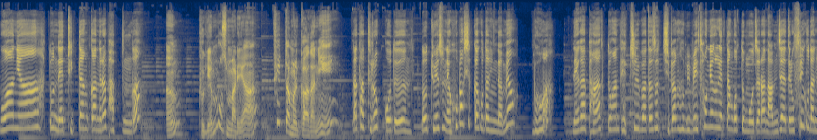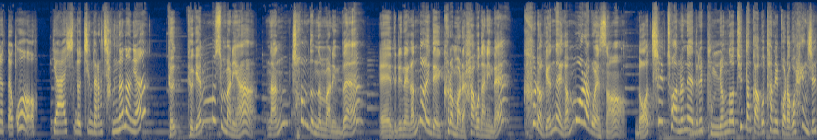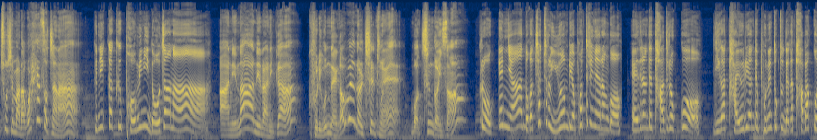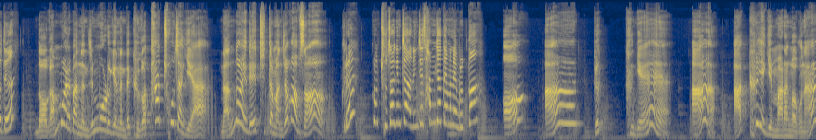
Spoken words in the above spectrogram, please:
뭐하냐 또 내 뒷담 까느라 바쁜가? 응? 그게 무슨 말이야? 뒷담을 까다니? 나 다 들었거든 너 뒤에서 내 호박씨 까고 다닌다며? 뭐? 내가 방학 동안 대출 받아서 지방 흡입에 성형을 했던 것도 모자라 남자애들을 후리고 다녔다고? 야이씨 너 지금 나랑 장난하냐? 그, 그게 무슨 말이야? 난 처음 듣는 말인데? 애들이 내가 너에 대해 그런 말을 하고 다닌대? 그러게 내가 뭐라고 했어? 너 질투하는 애들이 분명 너 뒷땅 까고 다닐 거라고 행실 조심하라고 했었잖아. 그니까 그 범인이 너잖아. 아니 나 아니라니까. 그리고 내가 왜 널 질투해? 뭐 증거 있어? 그럼 없겠냐? 너가 최초로 유언비어 퍼트린 애란 거 애들한테 다 들었고 네가 다유리한테 보낸 톡도 내가 다 봤거든? 너가 뭘 봤는지 모르겠는데 그거 다 조작이야. 난 너에 대해 뒷담한 적 없어. 그래? 그럼 조작인지 아닌지 삼자 때문에 해볼까? 어? 아, 그 그게 아, 아 그 얘기 말한 거구나.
